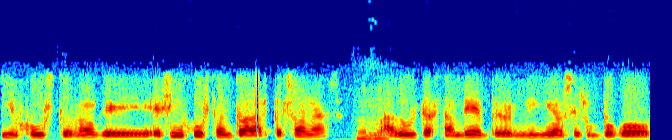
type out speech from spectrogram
injusto, ¿no? Que es injusto en todas las personas, adultas también, pero en niños es un poco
